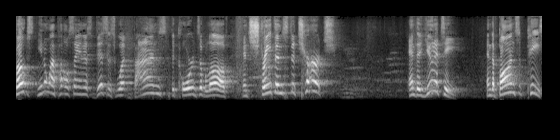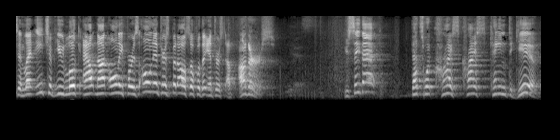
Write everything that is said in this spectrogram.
Folks, you know why Paul's saying this? This is what binds the cords of love and strengthens the church and the unity and the bonds of peace. And let each of you look out not only for his own interest, but also for the interest of others. You see that? That's what Christ, Christ came to give.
